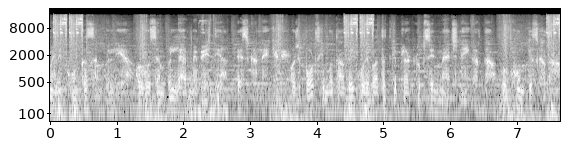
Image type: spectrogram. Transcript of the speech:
मैंने खून का सैंपल लिया और वो सैंपल लैब में भेज दिया टेस्ट करने के लिए। और रिपोर्ट्स के मुताबिक वो इबादत के ब्लड ग्रुप से मैच नहीं करता। वो खून किसका था?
